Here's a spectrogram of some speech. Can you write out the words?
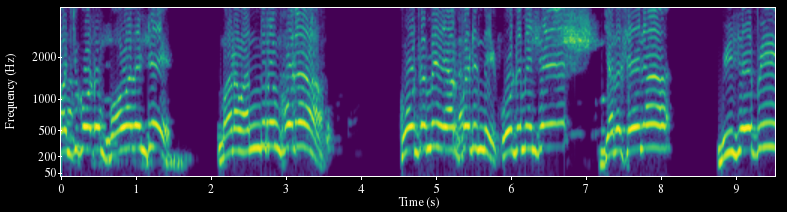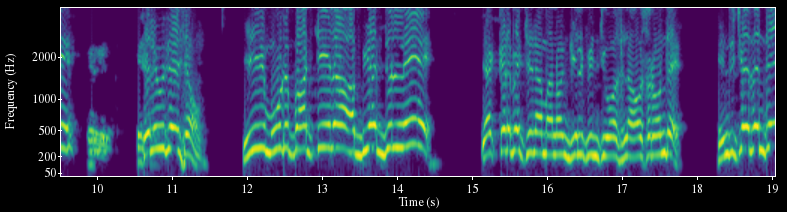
పంచుకోవటం పోవాలంటే మనం అందరం కూడా కూటమి ఏర్పడింది. కూటమి అంటే జనసేన బీజేపీ తెలుగుదేశం. ఈ మూడు పార్టీల అభ్యర్థుల్ని ఎక్కడ పెట్టినా మనం గెలిపించుకోవాల్సిన అవసరం ఉంది. ఎందుచేతంటే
